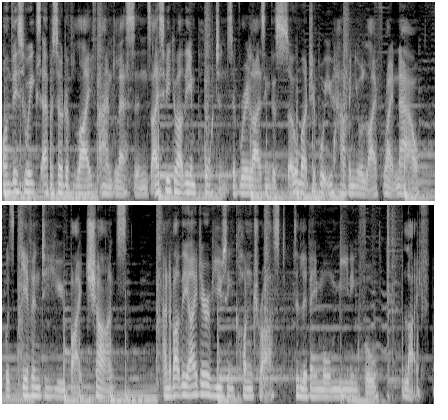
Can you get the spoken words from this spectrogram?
On this week's episode of Life and Lessons, I speak about the importance of realizing that so much of what you have in your life right now was given to you by chance, and about the idea of using contrast to live a more meaningful life.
